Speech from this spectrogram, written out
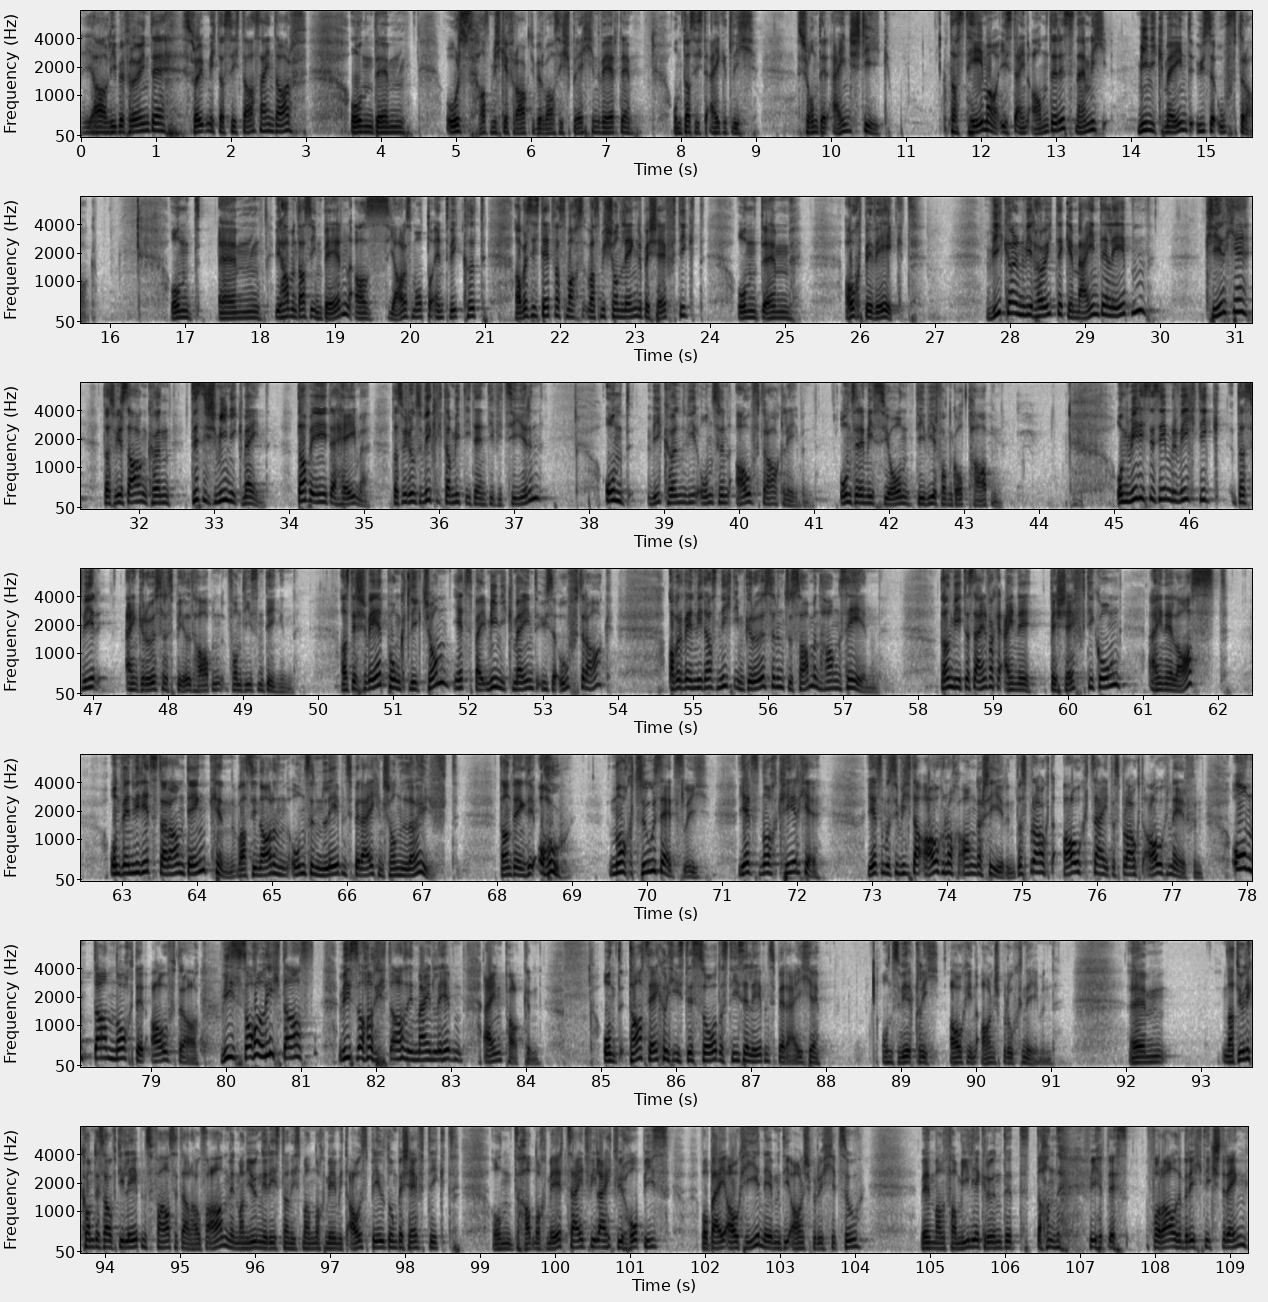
Ja, liebe Freunde, es freut mich, dass ich da sein darf. Und ähm, Urs hat mich gefragt, über was ich sprechen werde. Und das ist eigentlich schon der Einstieg. Das Thema ist ein anderes, nämlich meine Gemeinde, unser Auftrag. Und ähm, wir haben das in Bern als Jahresmotto entwickelt, aber es ist etwas, was mich schon länger beschäftigt und ähm, auch bewegt. Wie können wir heute Gemeinde leben, Kirche, dass wir sagen können, das ist meine Gemeinde, da bin ich daheim, dass wir uns wirklich damit identifizieren. Und wie können wir unseren Auftrag leben, unsere Mission, die wir von Gott haben. Und mir ist es immer wichtig, dass wir ein größeres Bild haben von diesen Dingen. Also der Schwerpunkt liegt schon jetzt bei Mini-Gemeinde, unser Auftrag. Aber wenn wir das nicht im größeren Zusammenhang sehen, dann wird das einfach eine Beschäftigung, eine Last. Und wenn wir jetzt daran denken, was in allen unseren Lebensbereichen schon läuft, dann denken Sie, oh, noch zusätzlich, jetzt noch Kirche, jetzt muss ich mich da auch noch engagieren. Das braucht auch Zeit, das braucht auch Nerven. Und dann noch der Auftrag. Wie soll ich das, wie soll ich das in mein Leben einpacken? Und tatsächlich ist es so, dass diese Lebensbereiche uns wirklich auch in Anspruch nehmen. Ähm, natürlich kommt es auf die Lebensphase darauf an. Wenn man jünger ist, dann ist man noch mehr mit Ausbildung beschäftigt und hat noch mehr Zeit vielleicht für Hobbys. Wobei auch hier nehmen die Ansprüche zu. Wenn man Familie gründet, dann wird es vor allem richtig streng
